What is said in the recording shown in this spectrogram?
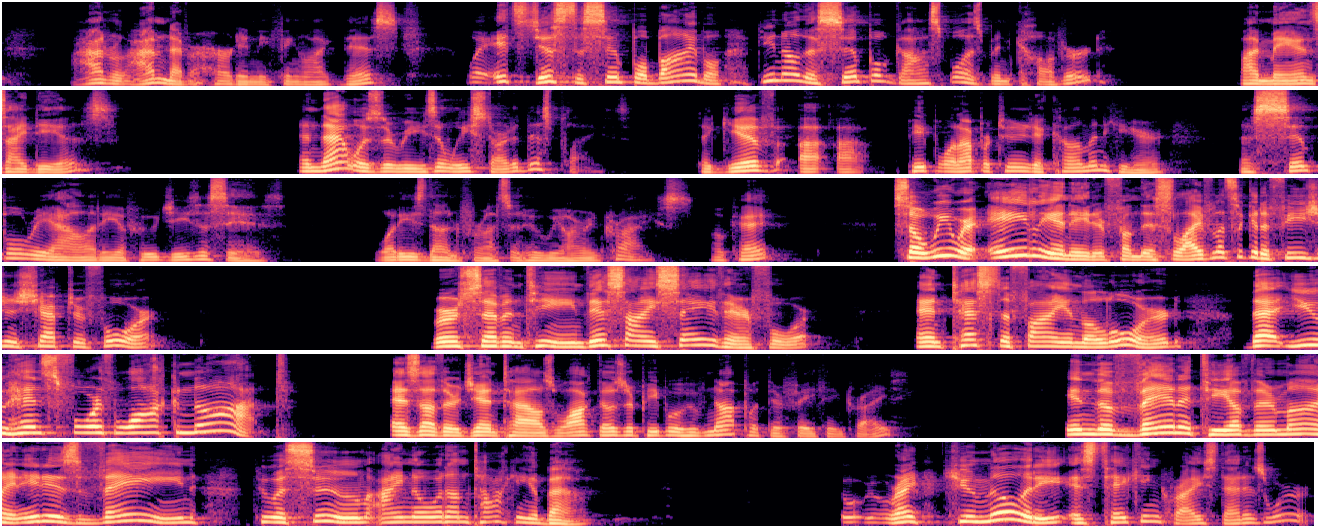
I don't I've never heard anything like this. Well, it's just the simple Bible. Do you know the simple gospel has been covered by man's ideas? And that was the reason we started this place to give uh, uh, people an opportunity to come and hear the simple reality of who Jesus is, what he's done for us, and who we are in Christ. Okay? So we were alienated from this life. Let's look at Ephesians chapter 4, verse 17. This I say, therefore, and testify in the Lord, that you henceforth walk not as other Gentiles walk. Those are people who've not put their faith in Christ. In the vanity of their mind. It is vain to assume I know what I'm talking about. Right? Humility is taking Christ at his word.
